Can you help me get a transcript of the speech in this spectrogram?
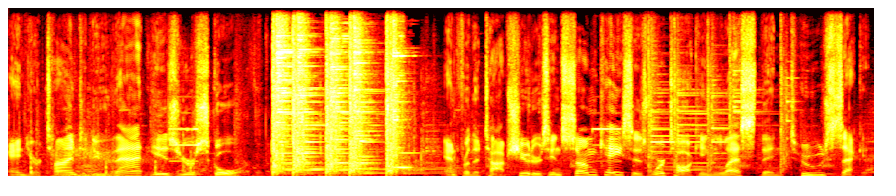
And your time to do that is your score. And for the top shooters, in some cases, we're talking less than two seconds.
